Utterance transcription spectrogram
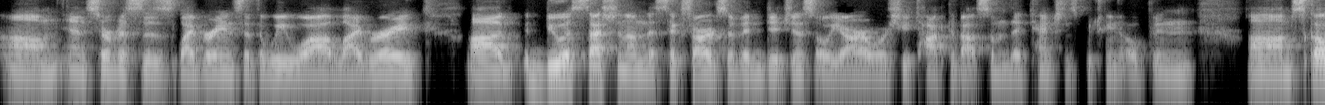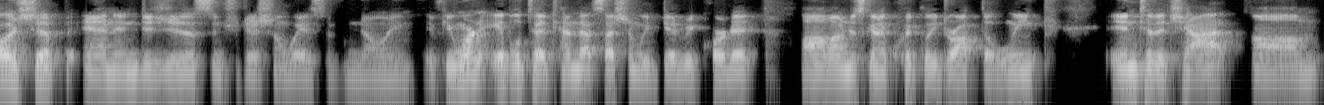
um, and Services Librarians at the Xwi7xwa Library, uh, do a session on the six R's of Indigenous OER where she talked about some of the tensions between open um, scholarship and Indigenous and traditional ways of knowing. If you weren't able to attend that session, we did record it. Um, I'm just going to quickly drop the link into the chat. Um,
